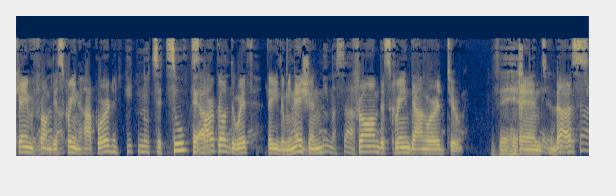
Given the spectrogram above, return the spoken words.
came from the screen upward sparkled with the illumination from the screen downward too, and thus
